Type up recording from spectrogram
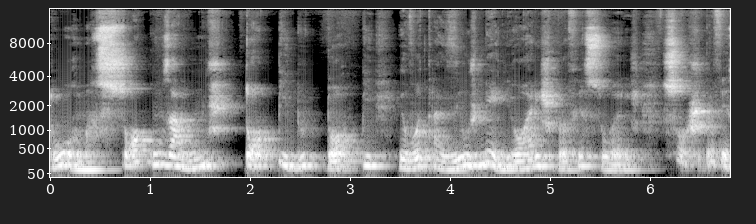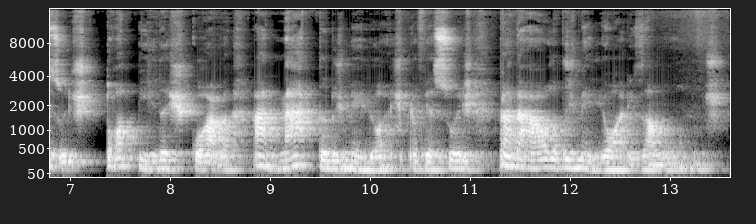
turma só com os alunos top do top, eu vou trazer os melhores professores. Só os professores tops da escola, a nata dos melhores professores, para dar aula para os melhores alunos.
